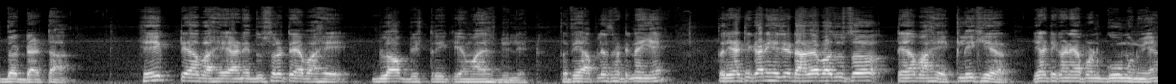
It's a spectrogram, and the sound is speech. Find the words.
the data हे एक टॅब आहे आणि दुसरं टॅब आहे block district M I S delete. तर ते आपल्यासाठी नाही आहे तर या ठिकाणी हे जे डाव्या बाजूचं टॅब आहे क्लिक हेअर या ठिकाणी आपण गो म्हणूया.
